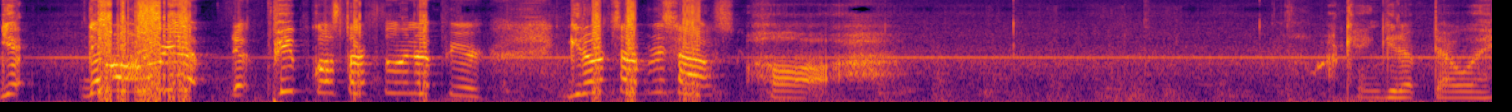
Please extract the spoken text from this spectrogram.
Yeah, no, hurry up. People gonna start filling up here. Get on top of this house. Oh. I can't get up that way.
